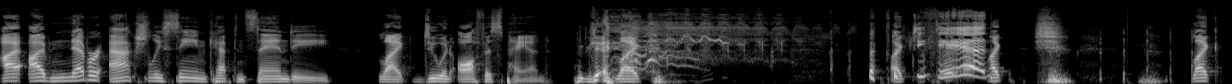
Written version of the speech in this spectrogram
I, I've never actually seen Captain Sandy like do an office pan. Yeah. Like, like she did. like, she, like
